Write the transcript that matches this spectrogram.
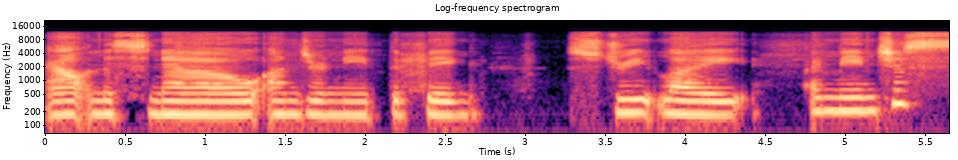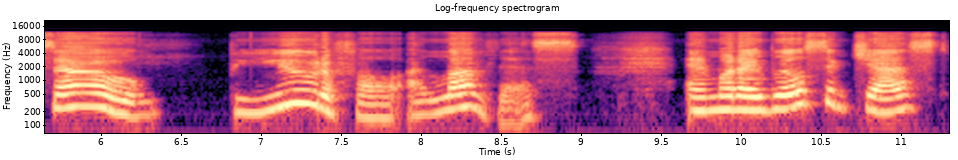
out in the snow underneath the big street light. I mean, just so beautiful. I love this. And what I will suggest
